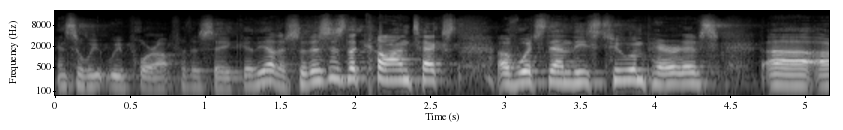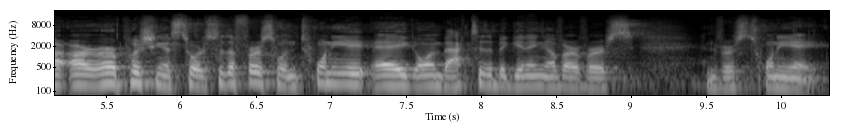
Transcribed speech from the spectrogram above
And so we, we pour out for the sake of the other. So, this is the context of which then these two imperatives uh, are, are pushing us towards. So, the first one, 28a, going back to the beginning of our verse, in verse 28,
